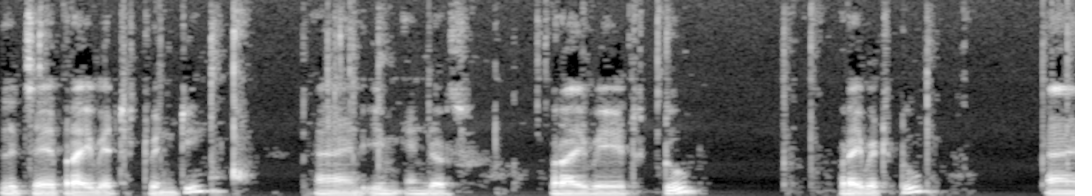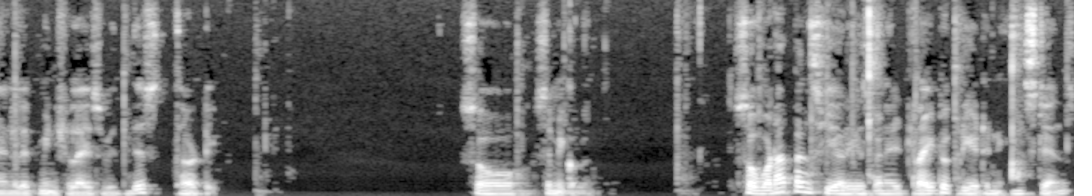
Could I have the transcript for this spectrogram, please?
Let's say private 20 and im enters private 2 private 2 and let me initialize with this 30 so semicolon. So what happens here is when i try to create an instance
